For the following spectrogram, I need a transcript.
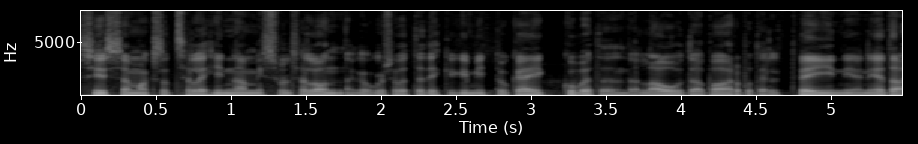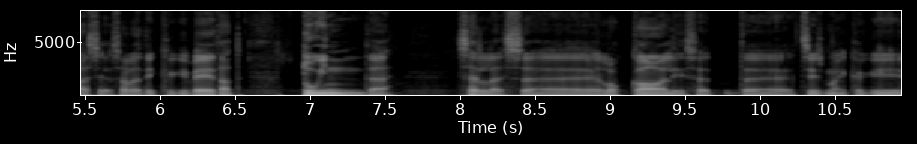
siis sa maksad selle hinna, mis sul seal on, aga kui sa võtad ikkagi mitu käiku, võtad endale lauda paar pudelit veini ja nii edasi ja sa oled ikkagi, veedad tunde selles äh, lokaalis, et, et siis ma ikkagi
